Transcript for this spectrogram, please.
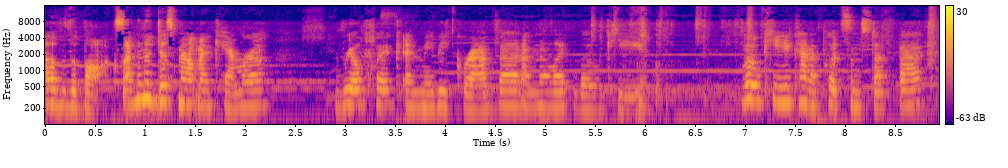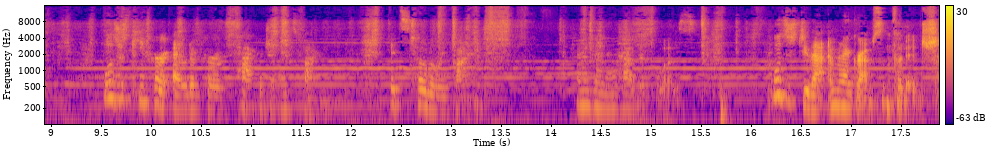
of the box. I'm gonna dismount my camera real quick and maybe grab that. I'm gonna like low key, low key kind of put some stuff back. We'll just keep her out of her packaging. It's fine. It's totally fine. I don't even know how this was. We'll just do that. I'm gonna grab some footage.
